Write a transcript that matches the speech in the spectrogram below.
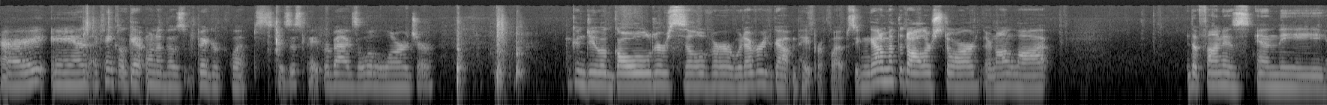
Okay, and I think I'll get one of those bigger clips because this paper bag's a little larger. You can do a gold or silver, whatever you've got in paper clips. You can get them at the dollar store. They're not a lot. The fun is in the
